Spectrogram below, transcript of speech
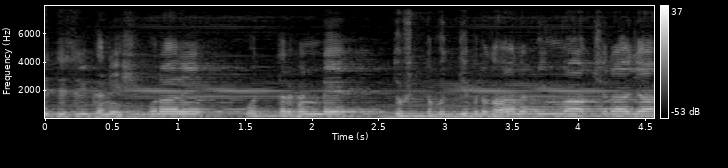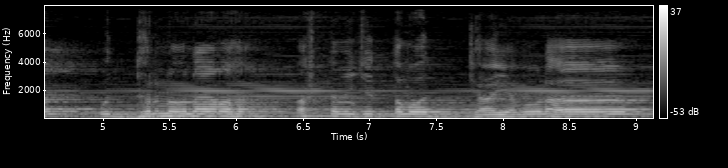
इति श्री गणेश पुराणे उत्तरखंडे दुष्टबुद्धिप्रधान पिंगाक्षराजा, उद्धर्णो नाम अष्टविंशत्तमोऽध्यायगोढः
